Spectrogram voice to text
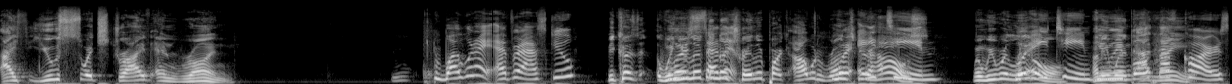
I you switch drive and run Why would I ever ask you? because when We're you lived in seven- a trailer park, I would run We're to your 18. house when we were We're little. 18. I mean, we when both at have night. cars.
